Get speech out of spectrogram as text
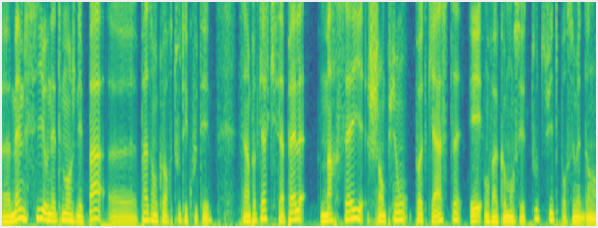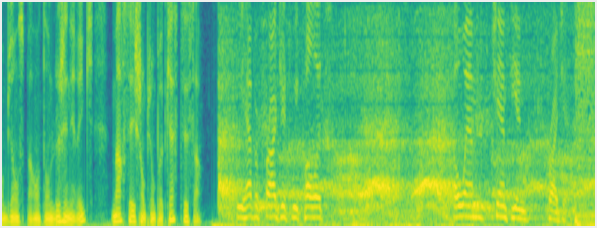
euh, même si honnêtement, je n'ai pas euh, pas encore tout écouté. C'est un podcast qui s'appelle Marseille Champion Podcast et on va commencer tout de suite pour se mettre dans l'ambiance par entendre le générique. Marseille Champion Podcast, c'est ça. We have a project, we call it OM Champion Project.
